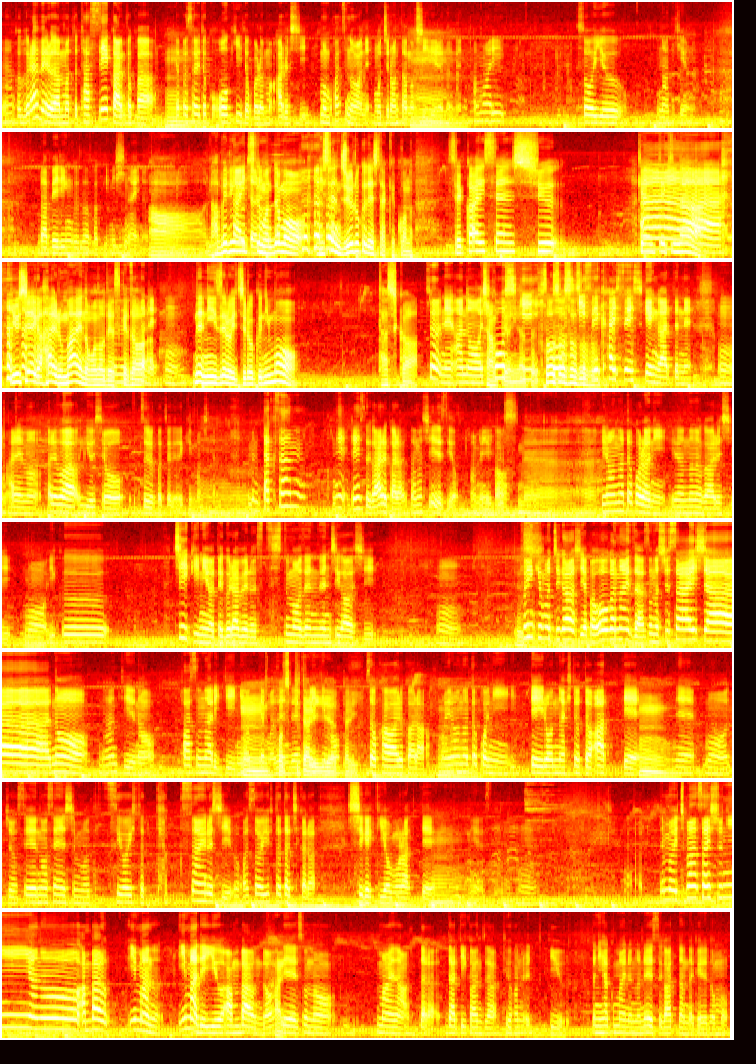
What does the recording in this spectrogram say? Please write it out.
なんかグラベルはもっと達成感とか、うん。やっぱそういうとこ大きいところもあるし、もう勝つのはねもちろん楽しいけどね、あまりそういうなんていうのラベリングとか気にしないので。あーラベリングっつってもでも2016でしたっけ？この世界選手権的な UCI が入る前のものですけど。ね。うん。で2016にも確か。そうね、あの非公式非公式世界選手権があってね、うん、あれもあれは優勝することができました。うん。たくさんねレースがあるから楽しいですよアメリカは。で。すね。いろんなところにいろんなのがあるし、もう行く地域によってグラベルの質も全然違うし、うん、で雰囲気も違うしやっぱオーガナイザーその主催者のなんていうのパーソナリティによっても全然雰囲気もそう変わるから、うん。もういろんなとこに行っていろんな人と会って、うん。ね、もう女性の選手も強い人たくさんいるしそういう人たちから刺激をもらって、ですね。うん、でも一番最初にあのアンバウン今の今で言うアンバウンド、はい。でその前のあったらダーティーカンザ200っていうまあ200マイルのレースがあったんだけれども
